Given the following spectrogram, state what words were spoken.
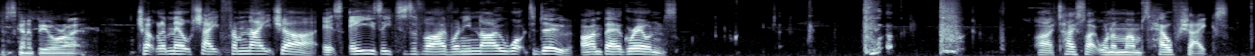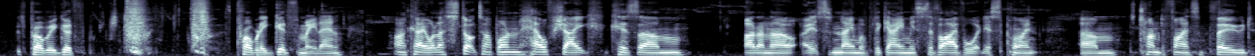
is going to be alright. Chocolate milkshake from nature. It's easy to survive when you know what to do. I'm Bear Grylls. Oh, it tastes like one of Mum's health shakes. It's probably good. It's probably good for me then. Okay, well I stocked up on health shake because um, I don't know. It's the name of the game is survival at this point. Um, it's time to find some food.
